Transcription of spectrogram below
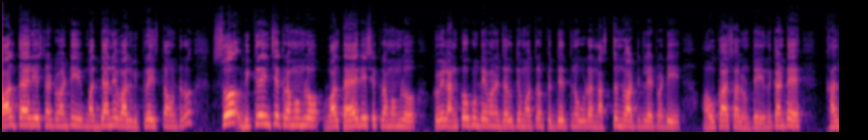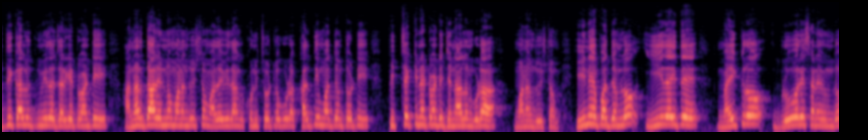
వాళ్ళు తయారు చేసినటువంటి మద్యాన్ని వాళ్ళు విక్రయిస్తూ ఉంటారు. సో విక్రయించే క్రమంలో వాళ్ళు తయారు చేసే క్రమంలో ఒకవేళ అనుకోకుండా ఏమైనా జరిగితే మాత్రం పెద్ద ఎత్తున కూడా నష్టం వాటిల్లేటువంటి అవకాశాలు ఉంటాయి. ఎందుకంటే కల్తీ కళ్ళు మీద జరిగేటువంటి అనర్థాలు ఎన్నో మనం చూసినాం. అదేవిధంగా కొన్ని చోట్ల కూడా కల్తీ మద్యంతో పిచ్చెక్కినటువంటి జనాలను కూడా మనం చూసినాం. ఈ నేపథ్యంలో ఏదైతే మైక్రో బ్రూవరీస్ అనేది ఉందో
